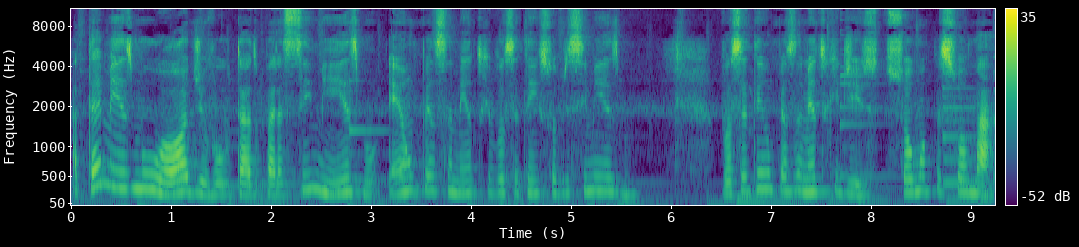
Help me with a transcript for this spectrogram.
Até mesmo o ódio voltado para si mesmo é um pensamento que você tem sobre si mesmo. Você tem um pensamento que diz: sou uma pessoa má.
